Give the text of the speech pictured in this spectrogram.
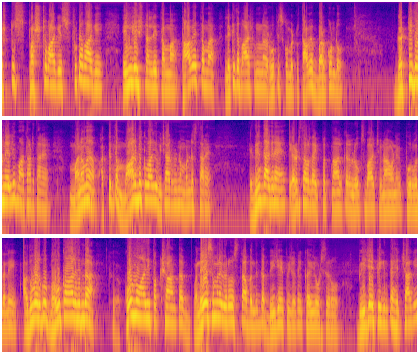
ಎಷ್ಟು ಸ್ಪಷ್ಟವಾಗಿ, ಸ್ಫುಟವಾಗಿ ಇಂಗ್ಲೀಷ್ನಲ್ಲಿ ತಮ್ಮ, ತಾವೇ ತಮ್ಮ ಲಿಖಿತ ಭಾಷೆಯನ್ನು ರೂಪಿಸ್ಕೊಂಡ್ಬಿಟ್ಟು ತಾವೇ ಬರ್ಕೊಂಡು ಗಟ್ಟಿ ಧ್ವನಿಯಲ್ಲಿ ಮಾತಾಡ್ತಾರೆ. ಮನಮ, ಅತ್ಯಂತ ಮಾರ್ಮಿಕವಾಗಿ ವಿಚಾರಗಳನ್ನು ಮಂಡಿಸ್ತಾರೆ. ಇದರಿಂದಾಗಿನೇ ಎರಡು ಸಾವಿರದ ಇಪ್ಪತ್ನಾಲ್ಕರ ಲೋಕಸಭಾ ಚುನಾವಣೆ ಪೂರ್ವದಲ್ಲಿ ಅದುವರೆಗೂ ಬಹುಕಾಲದಿಂದ ಕೋಮುವಾದಿ ಪಕ್ಷ ಅಂತ ಒಂದೇ ಸಮನೆ ವಿರೋಧಿಸ್ತಾ ಬಂದಿದ್ದ ಬಿ ಜೆ ಪಿ ಜೊತೆಗೆ ಕೈ ಜೋಡಿಸಿದ್ರು. ಬಿ ಜೆ ಪಿಗಿಂತ ಹೆಚ್ಚಾಗಿ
